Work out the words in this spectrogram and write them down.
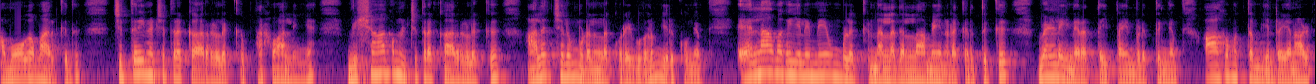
அமோகமாக இருக்குது. சித்திரை நட்சத்திரக்காரர்களுக்கு பரவாயில்லைங்க. விஷாகம் நட்சத்திரக்காரர்களுக்கு அலைச்சலும் உடல்நலக் குறைவுகளும் இருக்குங்க. எல்லா வகையிலுமே உங்களுக்கு நல்லதெல்லாமே நடக்கிறதுக்கு வெள்ளை நிறத்தை பயன்படுத்துங்க. ஆகமொத்தம் இன்றைய நாள்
